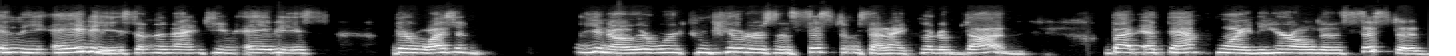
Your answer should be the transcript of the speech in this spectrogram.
in the 80s, in the 1980s, there wasn't, you know, there weren't computers and systems that I could have done. But at that point, Harold insisted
